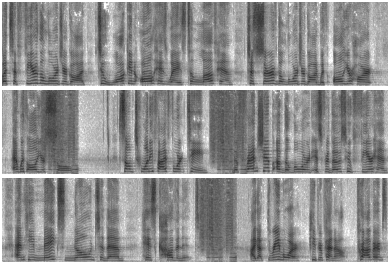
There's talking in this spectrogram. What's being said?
But to fear the Lord your God, to walk in all his ways, to love him, to serve the Lord your God with all your heart and with all your soul. Psalm 25, 14. The friendship of the Lord is for those who fear him, and he makes known to them his covenant. I got three more. Keep your pen out. Proverbs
